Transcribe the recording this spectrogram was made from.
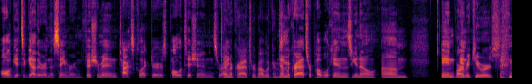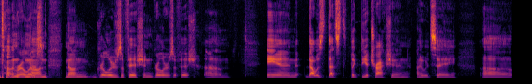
all get together in the same room fishermen, tax collectors, politicians, right? Democrats, Republicans, Democrats, Republicans, you know, um, and, and barbecuers, non, grillers. non non grillers of fish and grillers of fish. Um, and that was that's like the attraction I would say uh,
